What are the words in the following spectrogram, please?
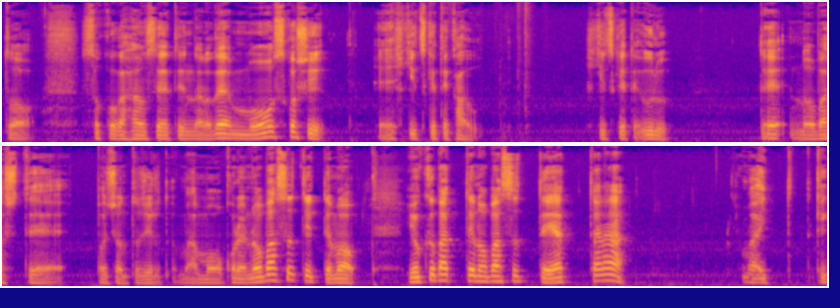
とそこが反省点なのでもう少し、えー、引きつけて買う。引きつけて売る。で伸ばしてポジション閉じると。まあもうこれ伸ばすって言っても、欲張って伸ばすってやったら、まあ結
